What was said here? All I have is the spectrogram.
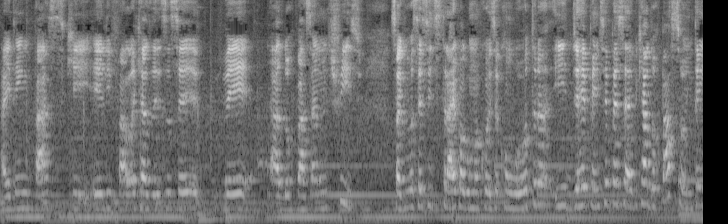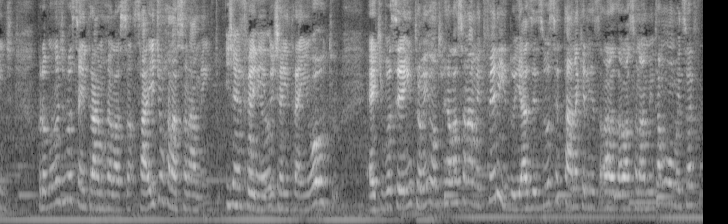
Aí tem passos que ele fala que às vezes você vê a dor passar é muito difícil. Só que você se distrai com alguma coisa com outra e de repente você percebe que a dor passou, entende? O problema de você entrar num relacion... sair de um relacionamento E já ferido e já entrar em outro é que você entrou em outro relacionamento ferido. E às vezes você tá naquele relacionamento, em algum momento você vai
